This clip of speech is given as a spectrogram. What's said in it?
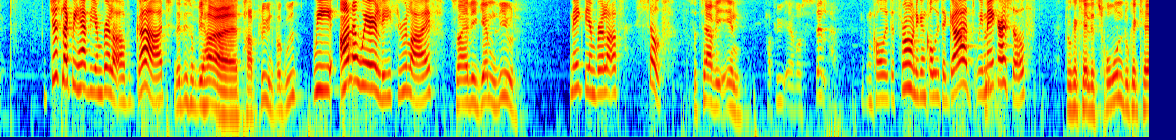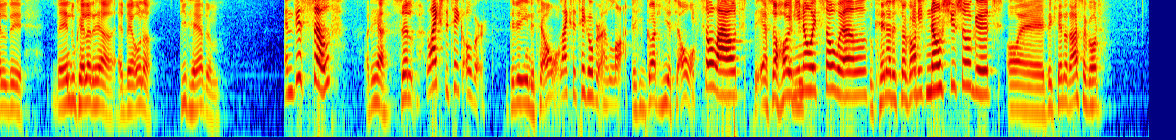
Just like we have the umbrella of God, Lidt ligesom vi har øh, paraplyen for Gud, we unawarely through life så er vi igennem livet, make the umbrella of self. så tager vi en paraply af vores selv. You can call it the throne, you can call it the God. We make ourselves. Du kan kalde det tronen, du kan kalde det, hvad end du kalder det her, at være under dit herredømme. And this self Og det her selv likes to take over. Det vil egentlig tage over. likes to take over a lot. Det kan godt lide at tage over. It's so loud, Det er så højt. and you know it so well, Du kender det så godt, and it knows you so good, og øh, det kender dig så godt.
